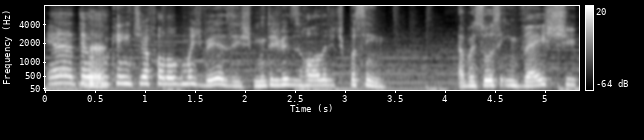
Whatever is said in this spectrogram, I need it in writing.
É até É. o que a gente já falou algumas vezes. Muitas vezes rola de tipo assim: a pessoa se investe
